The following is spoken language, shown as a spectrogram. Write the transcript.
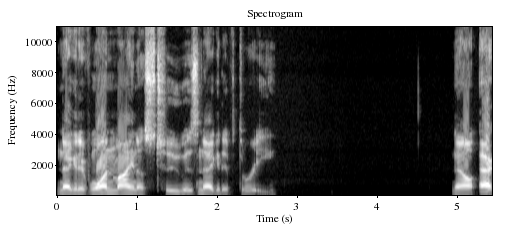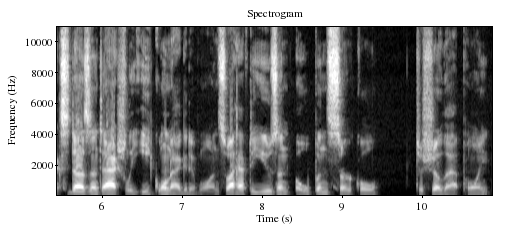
Negative 1 minus 2 is negative 3. Now, x doesn't actually equal negative 1, so I have to use an open circle to show that point.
